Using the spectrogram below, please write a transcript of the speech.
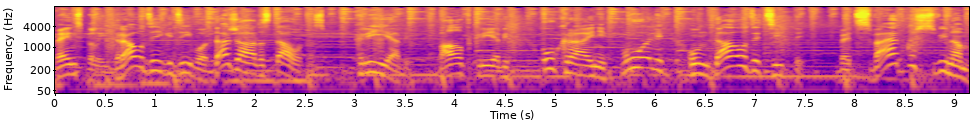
Vēnspilī draudzīgi dzīvo dažādas tautas - krievi, baltkrievi, ukraiņi, poļi un daudzi citi, bet svētkus svinam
